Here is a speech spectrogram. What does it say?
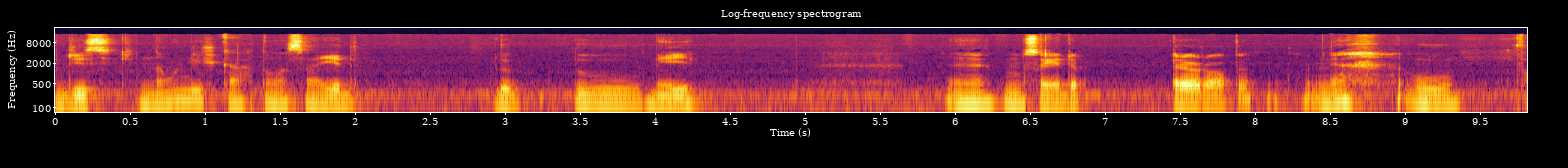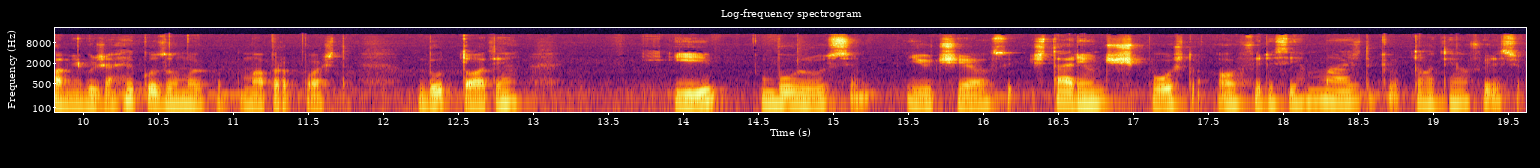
disse que não descartam a saída do, do meia. É, uma saída para a Europa, né? O Flamengo já recusou uma, uma proposta do Tottenham e o Borussia e o Chelsea estariam dispostos a oferecer mais do que o Tottenham ofereceu.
